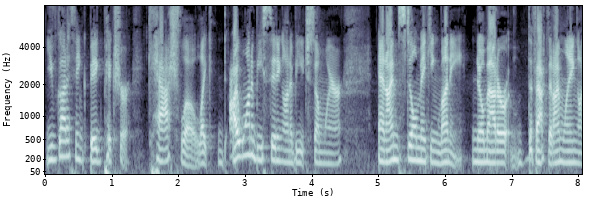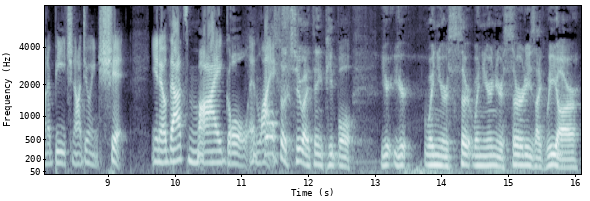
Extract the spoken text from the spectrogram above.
you've got to think big picture, cash flow. Like, I want to be sitting on a beach somewhere and I'm still making money, no matter the fact that I'm laying on a beach not doing shit. You know, that's my goal in life. Also, too, I think people, you're, you're when you're thir- when you're in your 30s, like we are,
